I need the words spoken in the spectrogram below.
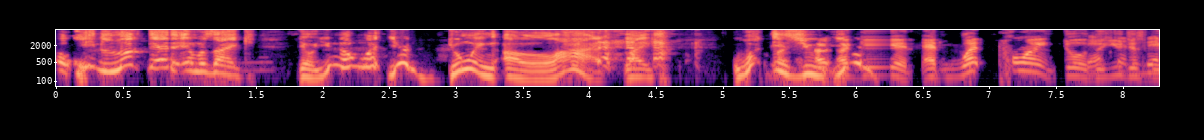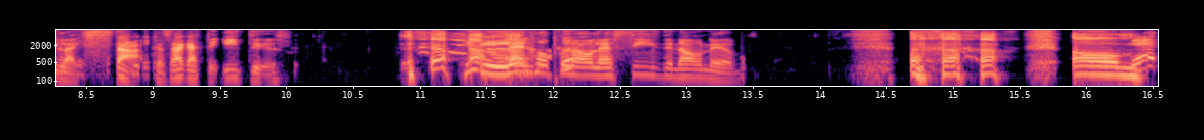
Oh, he looked at it and was like, "Yo, you know what? You're doing a lot. Like, what is you?" You- Again, at what point do, do you just be like, stop, because I got to eat this? He let her put all that seasoning on there. um, That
